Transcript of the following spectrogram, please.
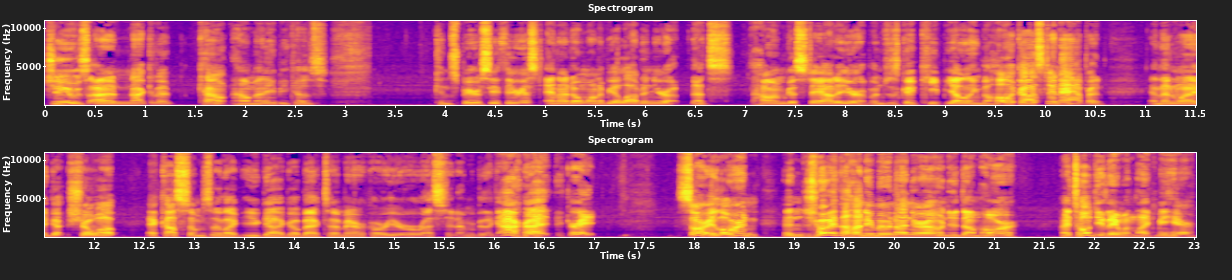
Jews. I'm not gonna count how many because conspiracy theorist, and I don't want to be allowed in Europe. That's how I'm gonna stay out of Europe. I'm just gonna keep yelling, "The Holocaust didn't happen," and then when I get, show up at customs, they're like, "You gotta go back to America or you're arrested." I'm gonna be like, "All right, great." Sorry, Lauren. Enjoy the honeymoon on your own, you dumb whore. I told you they wouldn't like me here.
